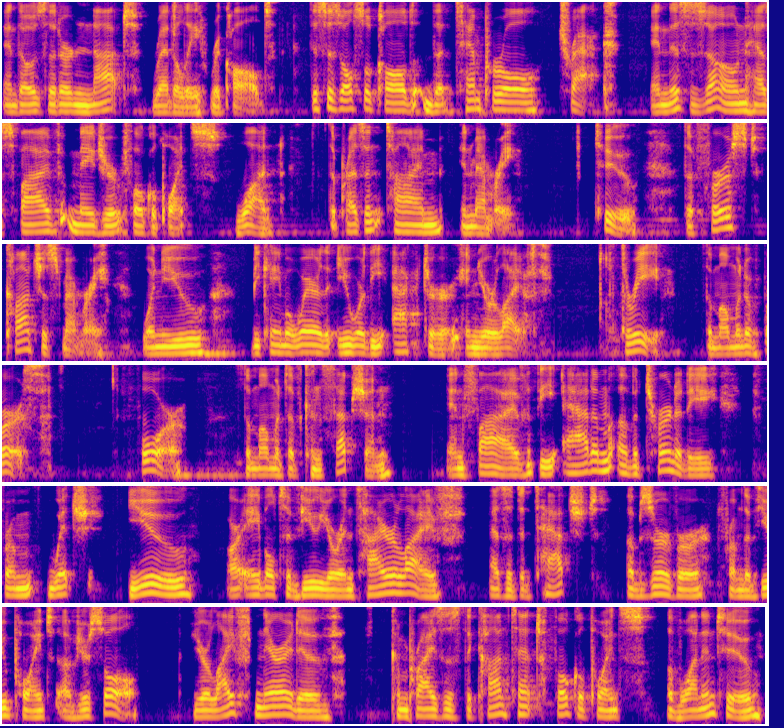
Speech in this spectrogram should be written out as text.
and those that are not readily recalled. This is also called the temporal track. And this zone has five major focal points. One, the present time in memory. Two, the first conscious memory when you became aware that you were the actor in your life. Three, the moment of birth. Four, the moment of conception. And five, the atom of eternity from which you are able to view your entire life as a detached observer from the viewpoint of your soul. Your life narrative comprises the content focal points of one and two,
